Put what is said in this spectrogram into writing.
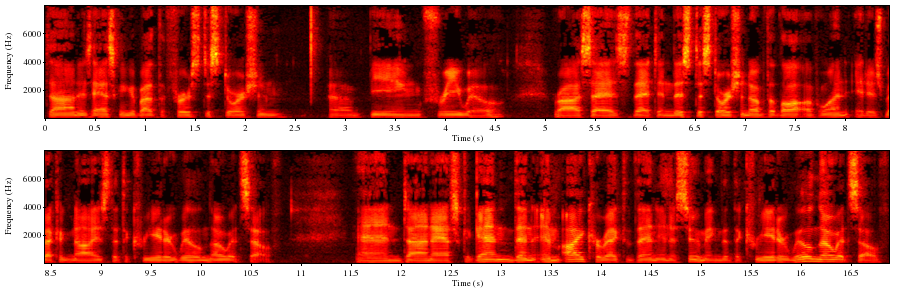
Don is asking about the first distortion uh, being free will. Ra says that in this distortion of the law of one, it is recognized that the Creator will know itself. And Don asks again, then am I correct then in assuming that the Creator will know itself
